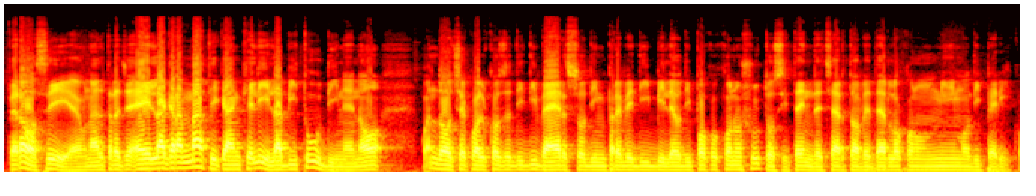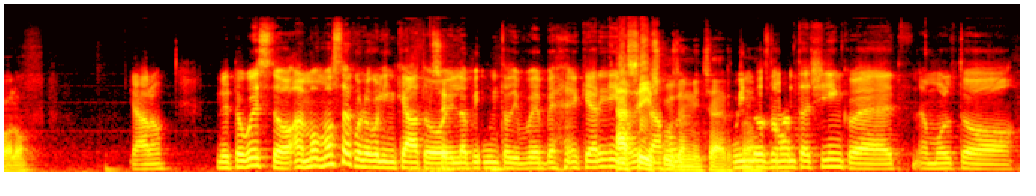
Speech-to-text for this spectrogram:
Però sì, è un'altra... è la grammatica anche lì, l'abitudine, no? Quando c'è qualcosa di diverso, di imprevedibile o di poco conosciuto, si tende certo a vederlo con un minimo di pericolo. Chiaro. Detto questo, ah, mo- mostra quello che ho linkato, Sì. il labirinto di web, è carino. Ah sì, scusami, certo. Windows 95 è, è molto,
